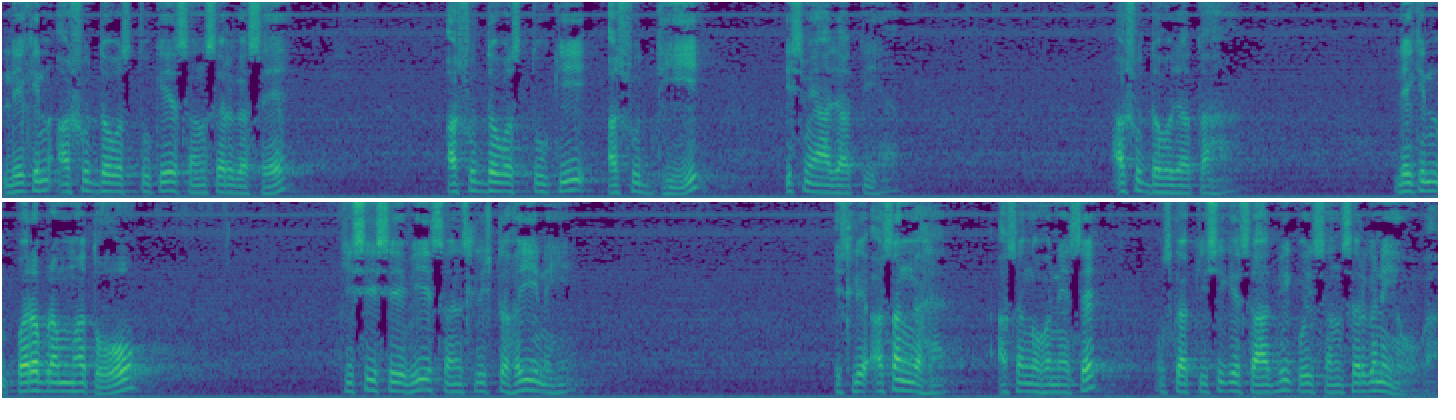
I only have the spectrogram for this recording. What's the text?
लेकिन अशुद्ध वस्तु के संसर्ग से अशुद्ध वस्तु की अशुद्धि इसमें आ जाती है। अशुद्ध हो जाता है। लेकिन पर ब्रह्म तो किसी से भी संश्लिष्ट है ही नहीं। इसलिए असंग है। असंग होने से उसका किसी के साथ भी कोई संसर्ग नहीं होगा।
